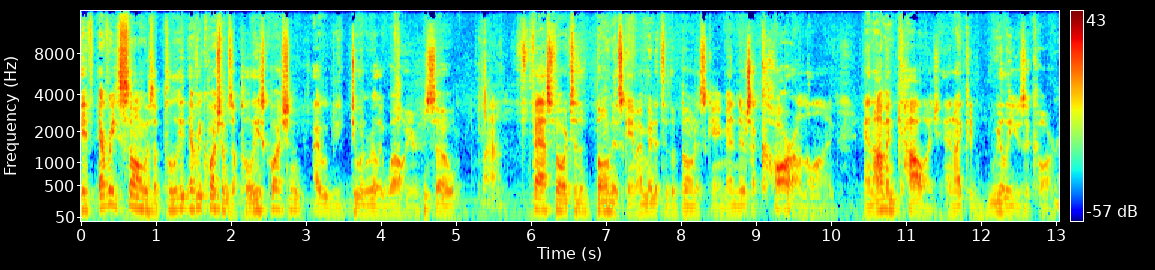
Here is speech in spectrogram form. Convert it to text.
"If every song was a police, every question was a police question, I would be doing really well here." So, Wow. fast forward to the bonus game. I made it to the bonus game, and there's a car on the line, and I'm in college, and I could really use a car.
